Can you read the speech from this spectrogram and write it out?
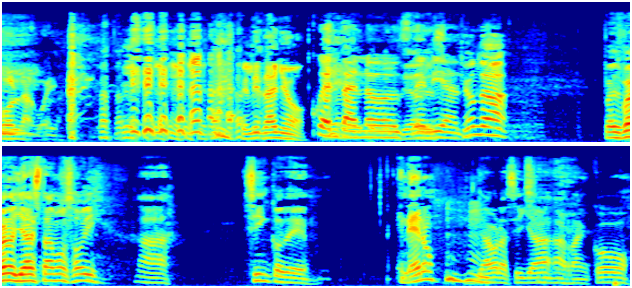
Hola, güey. Feliz año. Cuéntanos, Elías. ¿Qué onda? Pues bueno, ya estamos hoy a 5 de enero. Y ahora sí ya arrancó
